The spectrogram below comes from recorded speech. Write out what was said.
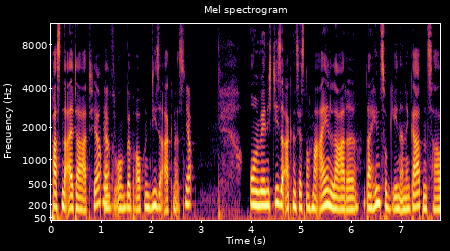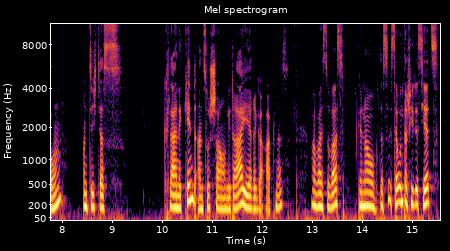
passende Alter hat, ja. Ja. Also wir brauchen diese Agnes. Ja. Und wenn ich diese Agnes jetzt nochmal einlade, dahin zu gehen an den Gartenzaun und sich das kleine Kind anzuschauen, die dreijährige Agnes, Aber weißt du was? Genau, das ist der Unterschied ist jetzt,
